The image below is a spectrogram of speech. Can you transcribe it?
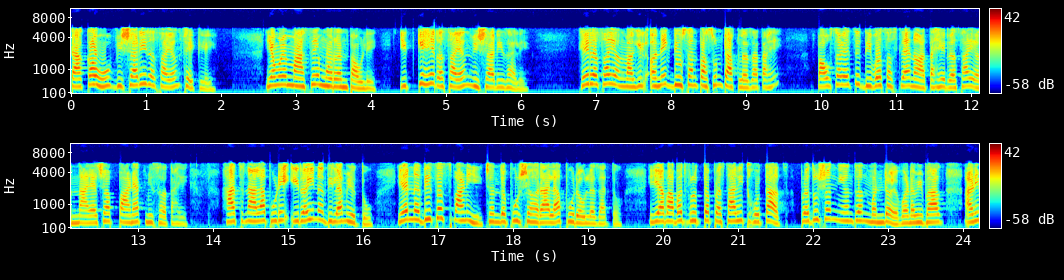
टाकाऊ विषारी रसायन फेकले. यामुळे मासे मरण पावले. इतके हे रसायन विषारी झाले. हे रसायन मागील अनेक दिवसांपासून टाकलं जात आहे. पावसाळ्याचे दिवस असल्यानं आता हे रसायन नाल्याच्या पाण्यात मिसळत आहे. हाच नाला पुढे इरई नदीला मिळतो. या नदीचंच पाणी चंद्रपूर शहराला पुरवलं जातं. याबाबत वृत्त प्रसारित होताच प्रदूषण नियंत्रण मंडळ वनविभाग आणि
